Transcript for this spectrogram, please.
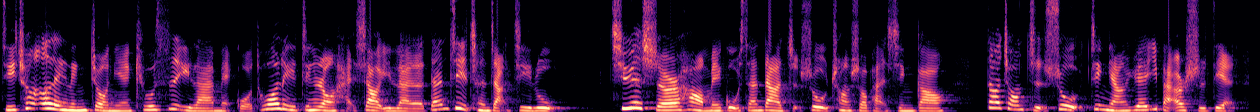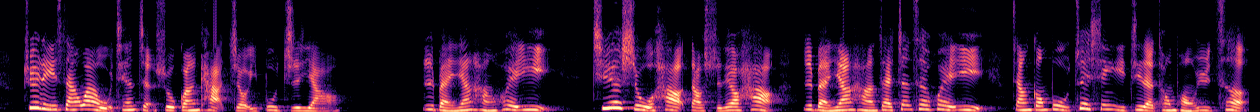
即创二零零九年 Q 四以来美国脱离金融海啸以来的单季成长纪录。七月十二号，美股三大指数创收盘新高，道琼指数劲扬约一百二十点，距离三万五千整数关卡只有一步之遥。日本央行会议。七月十五号到十六号，日本央行在政策会议将公布最新一季的通膨预测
